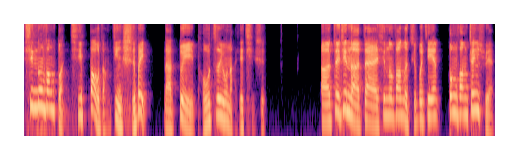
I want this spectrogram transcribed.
新东方短期暴涨近十倍，那对投资有哪些启示？呃，最近呢，在新东方的直播间东方甄选，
